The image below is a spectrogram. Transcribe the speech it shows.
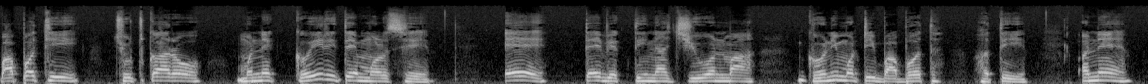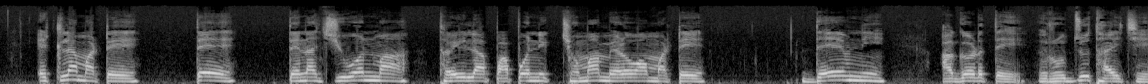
પાપોથી છુટકારો મને કઈ રીતે મળશે? એ તે વ્યક્તિના જીવનમાં ઘણી મોટી બાબત હતી અને એટલા માટે તે તેના જીવનમાં થયેલા પાપોની ક્ષમા મેળવવા માટે દેવની આગળ તે રજૂ થાય છે.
